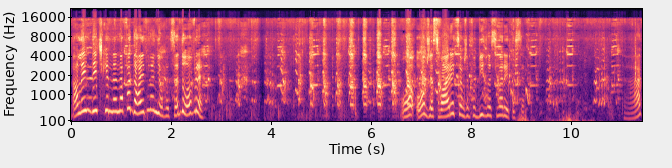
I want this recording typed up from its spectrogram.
Але індички не нападають на нього, це добре. О, о, вже сваряться, вже побігли сваритися. Так.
